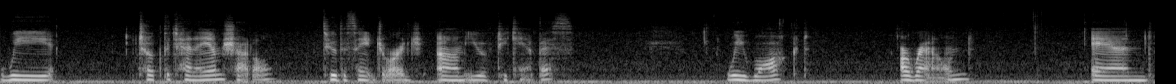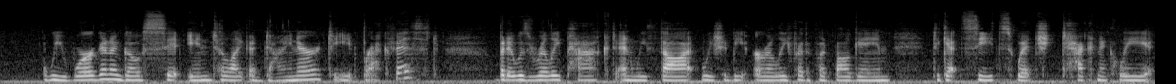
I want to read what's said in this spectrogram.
we took the 10 a.m. shuttle to the St. George um, U of T campus. We walked around and we were gonna go sit into like a diner to eat breakfast, but it was really packed and we thought we should be early for the football game to get seats, which technically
